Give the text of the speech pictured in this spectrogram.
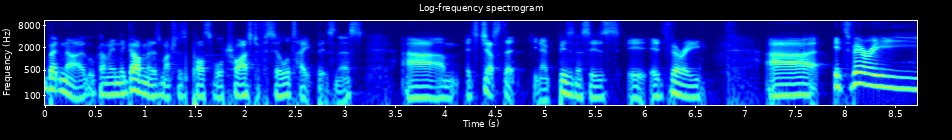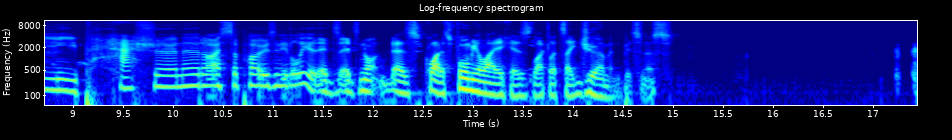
but no, look, I mean, the government as much as possible tries to facilitate business. Um, it's just that you know, business is it, it's very uh, it's very passionate, I suppose, in Italy. It's it's not as quite as formulaic as like let's say German business.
